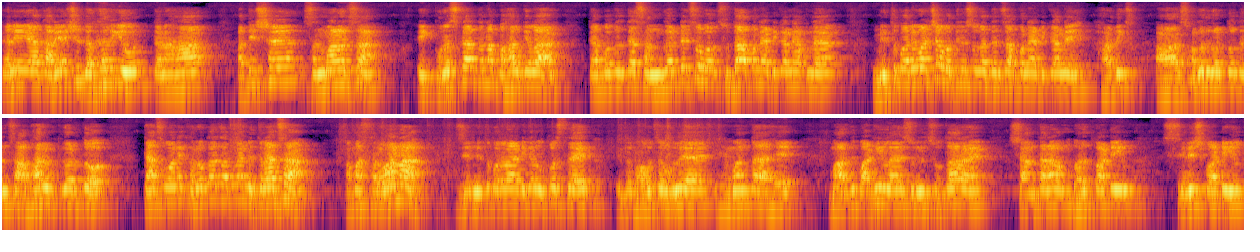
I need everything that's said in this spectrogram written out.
त्यांनी या कार्याची दखल घेऊन त्यांना हा अतिशय सन्मानाचा एक पुरस्कार त्यांना बहाल केला. त्याबद्दल त्या संघटनेचं सुद्धा आपण या ठिकाणी आपल्या मित्रपरिवारच्या वतीने सुद्धा त्यांचं आपण या ठिकाणी हार्दिक स्वागत करतो त्यांचा आभार व्यक्त करतो. त्याचप्रमाणे खरोखरच आपल्या मित्राचा आम्हा सर्वांना जे मित्रपरिवार या ठिकाणी उपस्थित आहेत इथं भाऊ चौगले आहे हेमंत आहे मारुती पाटील आहे सुनील सुतार आहे शांताराम भरत पाटील शिरीष पाटील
